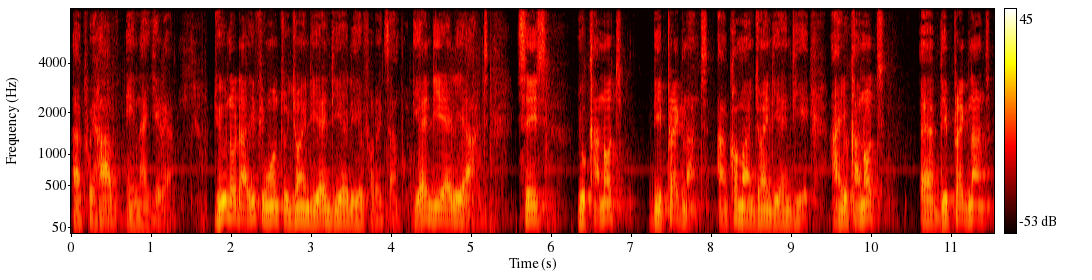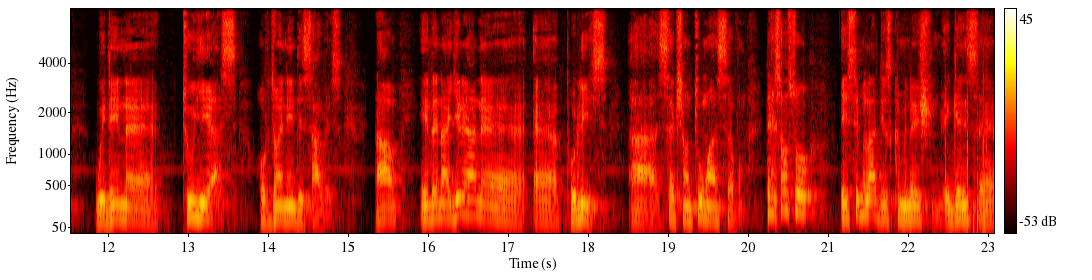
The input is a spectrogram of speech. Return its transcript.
that we have in Nigeria. Do you know that if you want to join the NDLEA, for example, the NDLEA Act says you cannot be pregnant and come and join the NDA, and you cannot uh, be pregnant within uh, two years of joining the service. Now, in the Nigerian police, Section 217, there's also a similar discrimination against uh,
